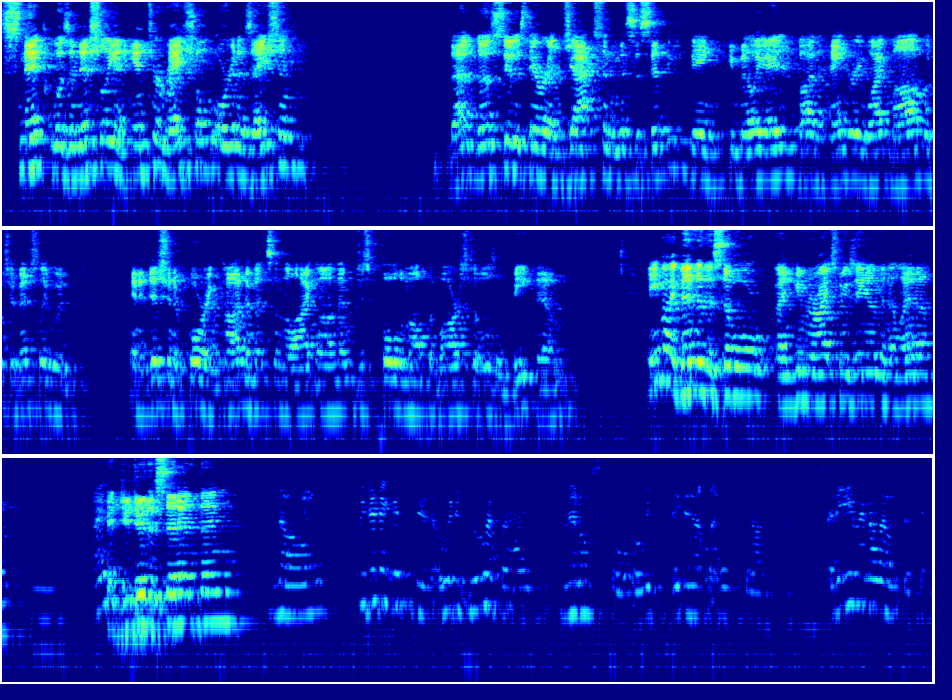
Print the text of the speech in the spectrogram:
SNCC was initially an interracial organization. That, those students, they were in Jackson, Mississippi, being humiliated by the angry white mob, which eventually would, in addition to pouring condiments and the like on them, just pull them off the bar stools and beat them. Anybody been to the Civil and Human Rights Museum in Atlanta? I Did you do the sit-in thing? No, we didn't get to do that. We, did, we went for high school, middle school, but we, they didn't let us get on the counters. I didn't even know that was a thing.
